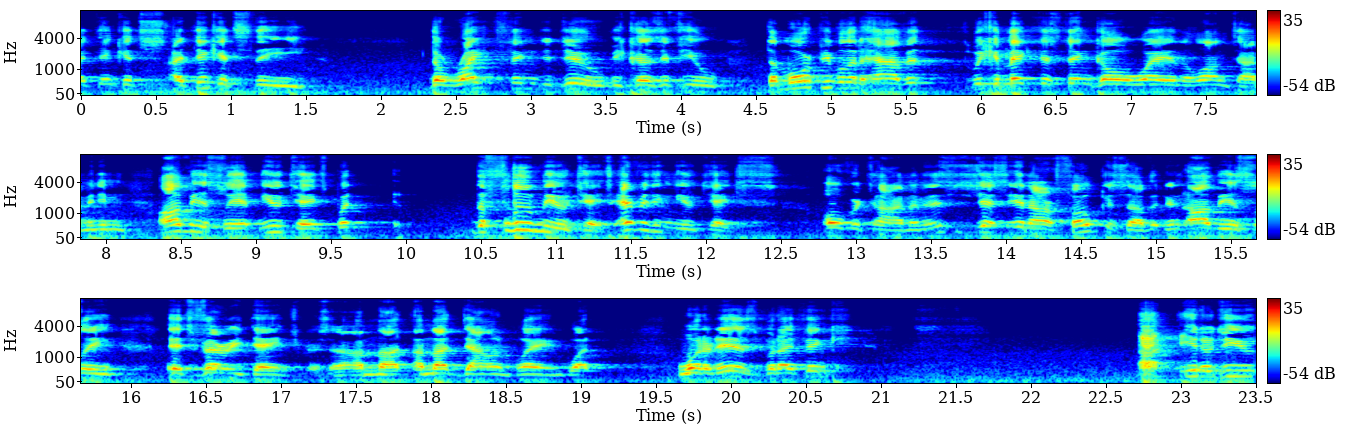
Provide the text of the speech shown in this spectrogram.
I think it's I think it's the the right thing to do because if you the more people that have it, we can make this thing go away in the long time. Mean, obviously it mutates, but the flu mutates. Everything mutates over time. I mean, this is just in our focus of it, and obviously it's very dangerous. I'm not I'm not downplaying what what it is, but I think uh, you know, do you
